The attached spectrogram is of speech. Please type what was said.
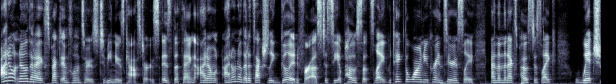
I don't know that I expect influencers to be newscasters is the thing. I don't I don't know that it's actually good for us to see a post that's like take the war in Ukraine seriously and then the next post is like which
